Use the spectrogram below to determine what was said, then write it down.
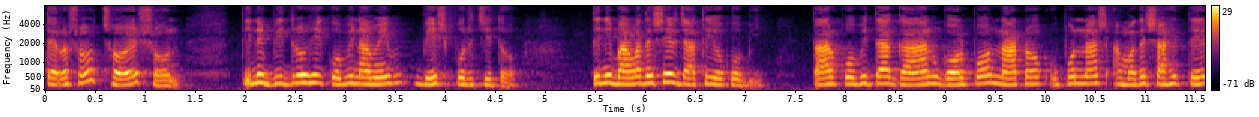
তেরোশো ছয় সন। তিনি বিদ্রোহী কবি নামে বেশ পরিচিত। তিনি বাংলাদেশের জাতীয় কবি। তার কবিতা, গান, গল্প, নাটক, উপন্যাস আমাদের সাহিত্যের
